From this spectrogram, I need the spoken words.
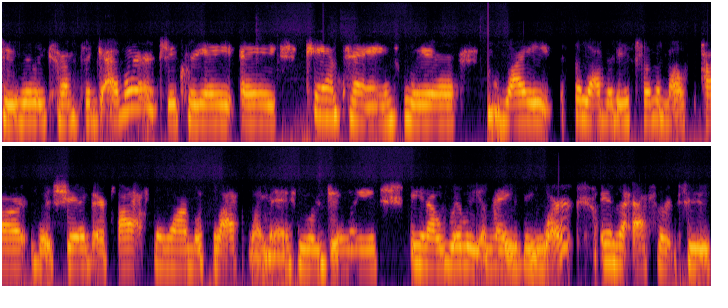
to really come together to create a campaign where white celebrities, for the most part, would share their platform with Black women who are doing, you know, really amazing work in the effort to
